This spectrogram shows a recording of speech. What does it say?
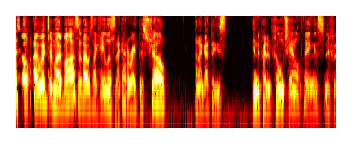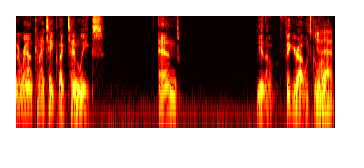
So I went to my boss and I was like, hey, listen, I got to write this show. And I got these independent film channel thing is sniffing around. Can I take like 10 weeks and, you know, figure out what's going on with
